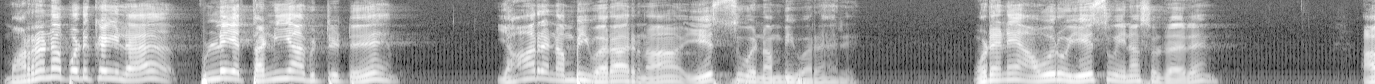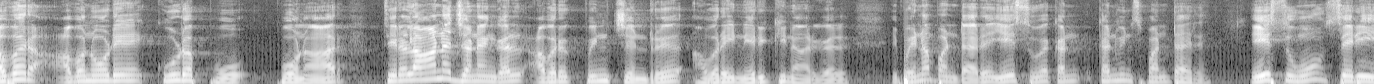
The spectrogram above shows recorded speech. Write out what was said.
மரண படுக்கையில் பிள்ளைய தனியாக விட்டுட்டு யாரை நம்பி வராருன்னா இயேசுவை நம்பி வராரு. உடனே அவரும் இயேசு என்ன சொல்றாரு? அவர் அவனோடே கூட போ போனார். திரளான ஜனங்கள் அவருக்கு பின் சென்று அவரை நெருக்கினார்கள். இப்போ என்ன பண்ணிட்டாரு? இயேசுவை கன் கன்வின்ஸ் பண்ணிட்டாரு. இயேசுவும் சரி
